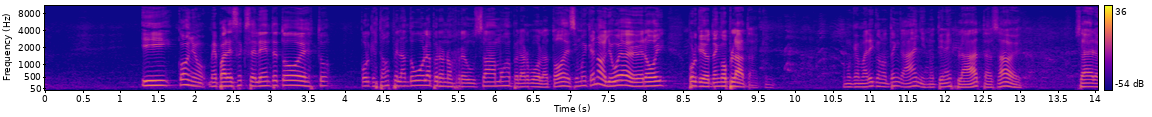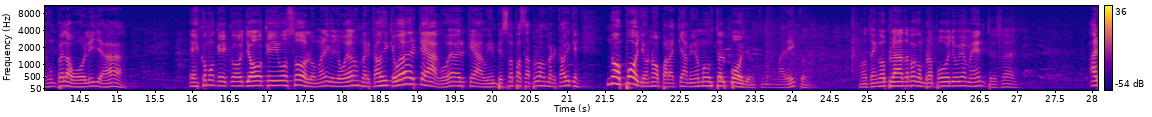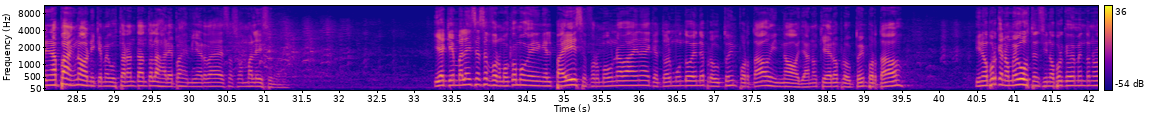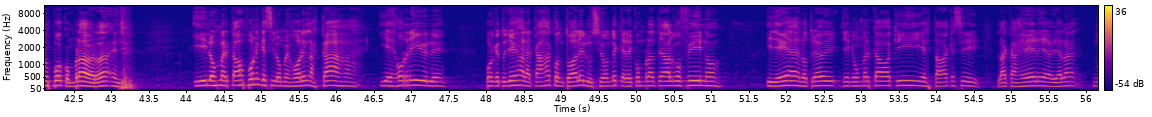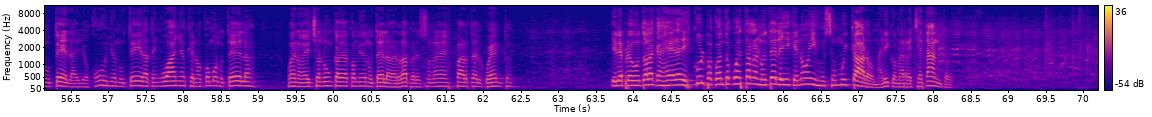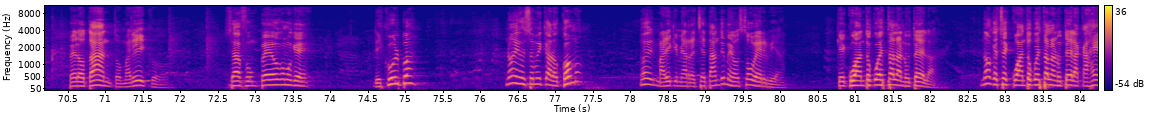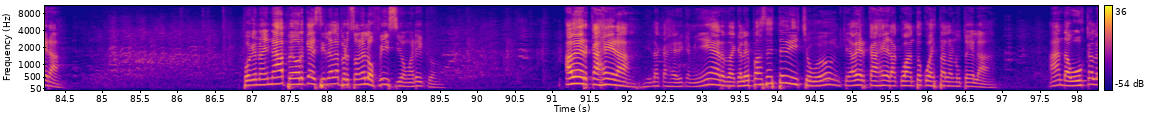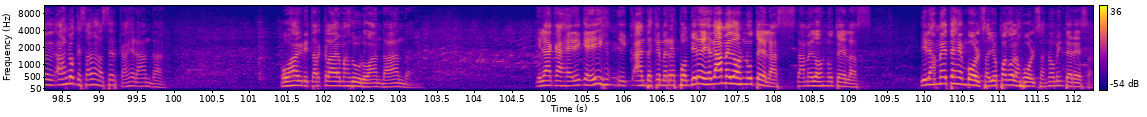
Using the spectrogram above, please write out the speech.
Y, coño, me parece excelente todo esto porque estamos pelando bola, pero nos rehusamos a pelar bola. Todos decimos que no, yo voy a beber hoy porque yo tengo plata. Como que, marico, no te engañes, no tienes plata, ¿sabes? O sea, eres un pelaboli ya. Es como que yo que vivo solo, marico, yo voy a los mercados y que voy a ver qué hago, voy a ver qué hago. Y empiezo a pasar por los mercados y que, no, pollo, no, ¿para qué? A mí no me gusta el pollo. Marico, no tengo plata para comprar pollo, obviamente, o sea. Harina pan, no, ni que me gustaran tanto las arepas de mierda esas, son malísimas. Y aquí en Valencia se formó como que en el país, se formó una vaina de que todo el mundo vende productos importados y no, ya no quiero productos importados. Y no porque no me gusten, sino porque obviamente no los puedo comprar, ¿verdad? Y los mercados ponen que si lo mejor en las cajas, y es horrible, porque tú llegas a la caja con toda la ilusión de querer comprarte algo fino, y llegas, el otro día llegué a un mercado aquí y estaba que si la cajera y había la Nutella, y yo, coño, Nutella, tengo años que no como Nutella. Bueno, de hecho nunca había comido Nutella, ¿verdad? Pero eso no es parte del cuento. Y le pregunto a la cajera, disculpa, ¿cuánto cuesta la Nutella? Y dije, no, hijo, eso es muy caro, marico, me arreché tanto. Pero tanto, marico. O sea, fue un peo como que, disculpa. No, hijo, eso es muy caro. ¿Cómo? No, marico, me arreché tanto y me dio soberbia. ¿Que cuánto cuesta la Nutella? No, que sé cuánto cuesta la Nutella, cajera. Porque no hay nada peor que decirle a la persona el oficio, marico. A ver, cajera. Y la cajera, y que mierda, ¿qué le pasa a este bicho, weón? Que, a ver, cajera, ¿cuánto cuesta la Nutella? Anda, búscalo, haz lo que sabes hacer, cajera, anda. O vas a gritar clave más duro, anda, anda. Y la cajera, y que y- antes que me respondiera, dije, dame dos Nutelas, dame dos Nutelas. Y las metes en bolsa, yo pago las bolsas, no me interesa.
